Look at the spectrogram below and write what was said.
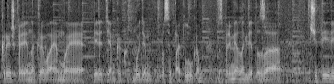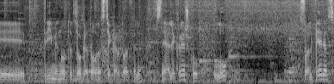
Крышкой накрываем мы перед тем, как будем посыпать луком. То есть примерно где-то за 4-3 минуты до готовности картофеля. Сняли крышку, лук, соль, перец.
